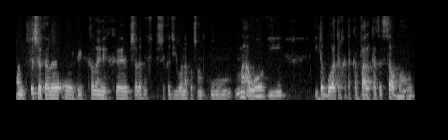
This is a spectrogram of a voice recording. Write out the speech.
on przyszedł, ale e, tych kolejnych e, przelewów przychodziło na początku mało i, i to była trochę taka walka ze sobą,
